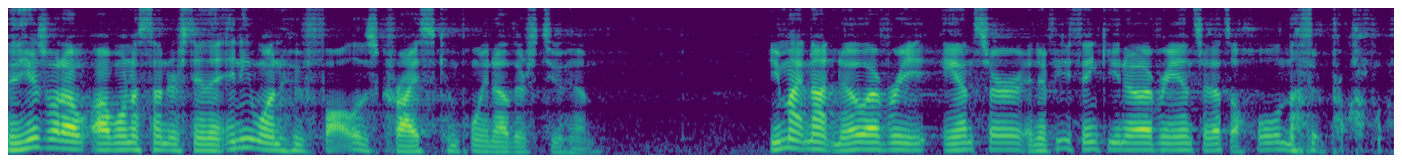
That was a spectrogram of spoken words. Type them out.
And here's what I, I, want us to understand that anyone who follows Christ can point others to him. You might not know every answer, and if you think you know every answer, that's a whole nother problem.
